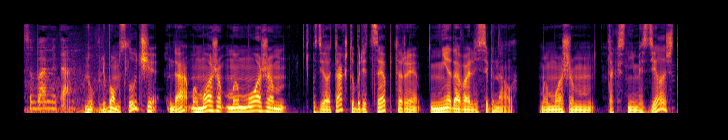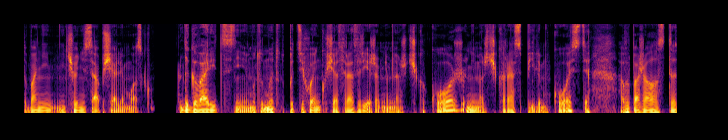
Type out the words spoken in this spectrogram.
с зубами, да. Ну, в любом случае, да, мы можем, мы можем сделать так, чтобы рецепторы не давали сигнала. Мы можем так с ними сделать, чтобы они ничего не сообщали мозгу. Договориться с ними. Мы тут, потихоньку сейчас разрежем немножечко кожу, немножечко распилим кости. А вы, пожалуйста.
